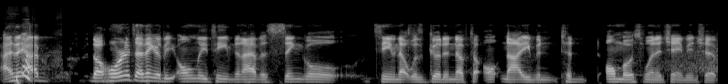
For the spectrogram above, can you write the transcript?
I think I'm, the Hornets. I think are the only team that I have a single team that was good enough to not even to almost win a championship.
